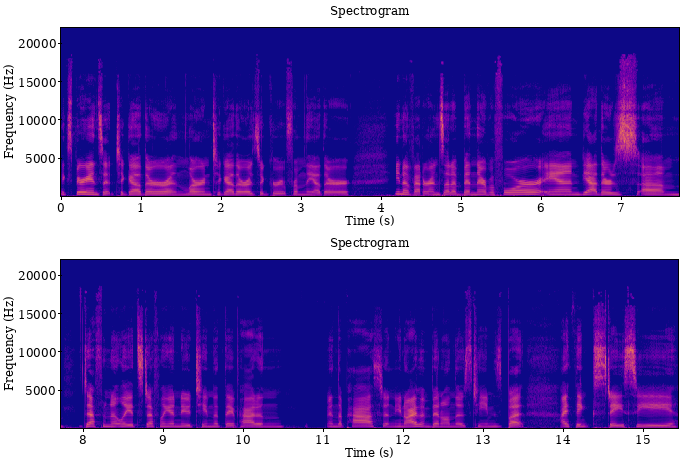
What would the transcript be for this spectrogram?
experience it together and learn together as a group from the other you know veterans that have been there before and yeah there's um definitely it's definitely a new team that they've had in in the past and you know I haven't been on those teams but I think Stacy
